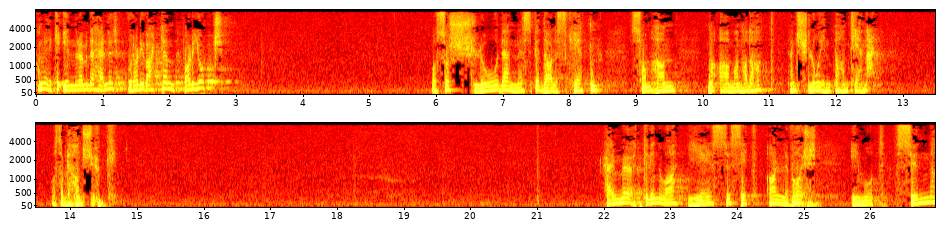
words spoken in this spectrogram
Han vil ikke innrømme det heller. Hvor har du vært hen? Hva har du gjort? Og så slo denne spedalskheten som han, når Aman hadde hatt, den slo inn på han tjeneren. Og så ble han sjuk. Her møter vi noe av Jesus sitt alvor imot synda.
